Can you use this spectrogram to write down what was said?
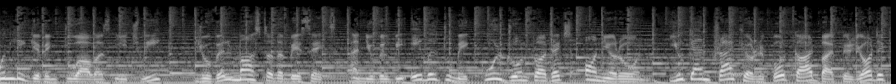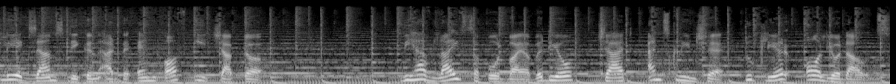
only giving 2 hours each week, you will master the basics and you will be able to make cool drone projects on your own. You can track your report card by periodically exams taken at the end of each chapter. We have live support via video, chat and screen share to clear all your doubts.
